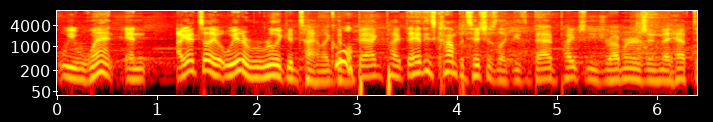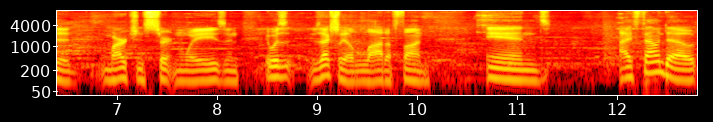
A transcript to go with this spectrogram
we went, and I got to tell you, we had a really good time. Like Cool. the bagpipe, they have these competitions, like these bagpipes and drummers, and they have to march in certain ways, and it was it was actually a lot of fun. And I found out,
